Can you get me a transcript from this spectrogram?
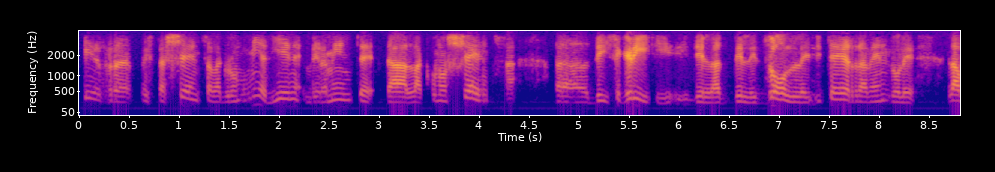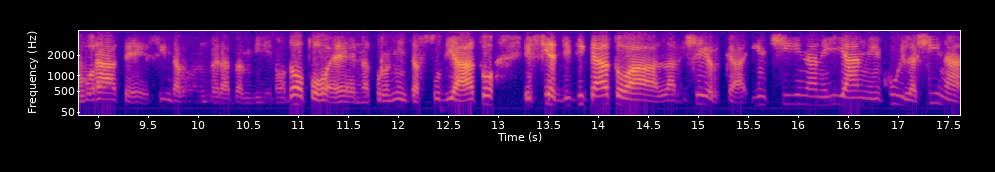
per questa scienza, l'agronomia, viene veramente dalla conoscenza uh, dei segreti della, delle zolle di terra avendole lavorate sin da quando era bambino. Dopo è naturalmente ha studiato e si è dedicato alla ricerca in Cina negli anni in cui la Cina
